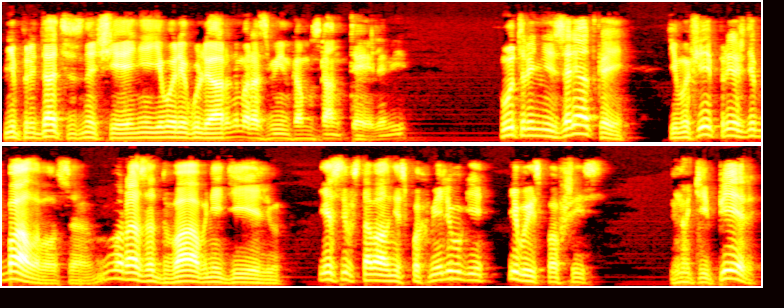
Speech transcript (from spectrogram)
не придать значения его регулярным разминкам с гантелями? Утренней зарядкой Тимофей прежде баловался ну, раза два в неделю, если вставал не с похмелюги и выспавшись. Но теперь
